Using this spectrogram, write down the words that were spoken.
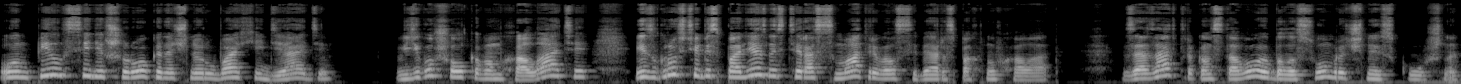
Он пил, сидя в широкой ночной рубахе дяди, в его шелковом халате и с грустью бесполезности рассматривал себя, распахнув халат. За завтраком в столовой было сумрачно и скучно.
